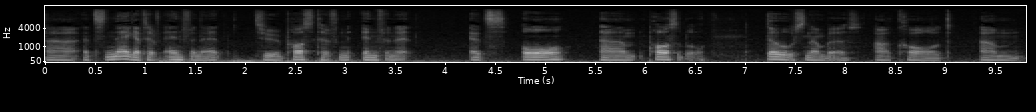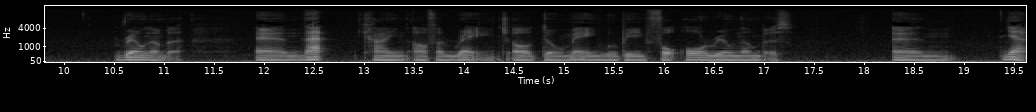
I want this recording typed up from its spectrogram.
Uh, it's negative infinite to positive infinite. it's all um, possible. Those numbers are called um, real number, and that kind of a range or domain will be for all real numbers. And yeah,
